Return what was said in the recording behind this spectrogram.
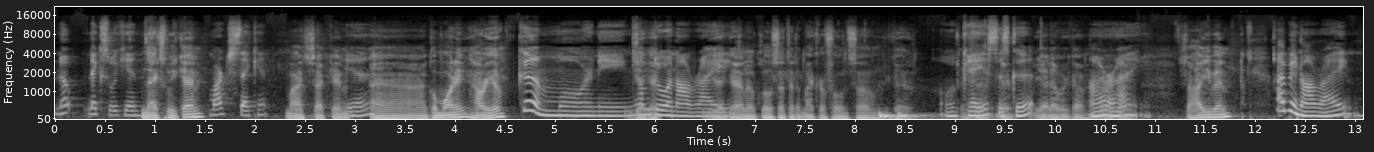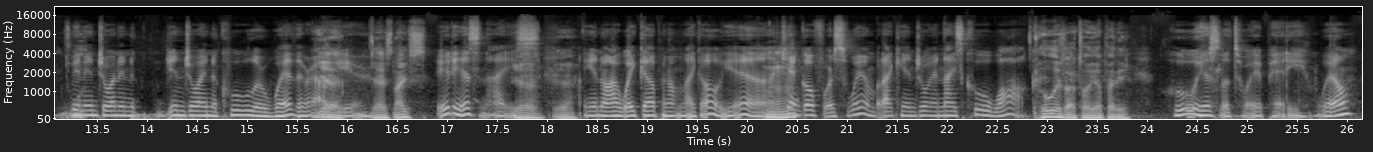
Nope, next weekend. next weekend, March 2nd. March 2nd. Yeah. Uh, good morning. How are you? Good morning. I'm Get- doing all right. Yeah, right. a little closer to the microphone, so good. Okay, this is good? Yeah, there we go. All There we go. So how you been? I've been all right. Been enjoying the, enjoying the cooler weather out yeah, here. yeah, it's nice. It is nice. Yeah, yeah. You know, I wake up and I'm like, oh yeah, I can't go for a swim, but I can enjoy a nice cool walk. Who is Latoya Petty? Who is Latoya Petty? Well,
